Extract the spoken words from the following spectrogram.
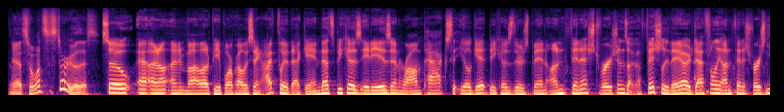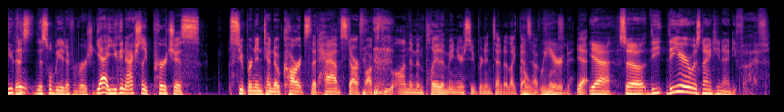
Yeah. So what's the story with this? So, uh, and, and a lot of people are probably saying, I've played that game. That's because it is in ROM packs that you'll get because there's been unfinished versions. Like, officially, they are definitely unfinished versions. You this can- this will be a different version. yeah, you can actually purchase Super Nintendo carts that have Star Fox 2 on them and play them in your Super Nintendo. Like that's Oh, how close- weird. Yeah. Yeah. So the, the year was 1995.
